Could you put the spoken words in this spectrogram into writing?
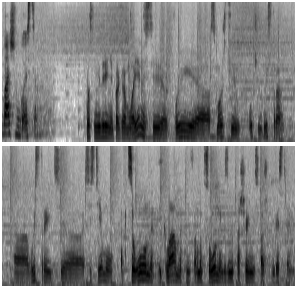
вашим гостем. После внедрения программы лояльности вы э, сможете очень быстро э, выстроить э, систему акционных, рекламных, информационных взаимоотношений с вашими гостями.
